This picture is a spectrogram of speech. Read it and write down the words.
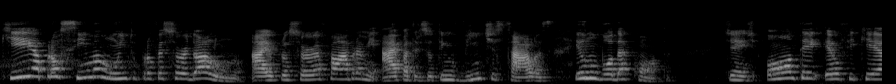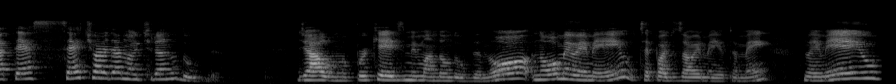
que aproxima muito o professor do aluno. Aí o professor vai falar para mim: "Ai, Patrícia, eu tenho 20 salas, eu não vou dar conta". Gente, ontem eu fiquei até 7 horas da noite tirando dúvida de aluno, porque eles me mandam dúvida no, no meu e-mail, você pode usar o e-mail também, no e-mail,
